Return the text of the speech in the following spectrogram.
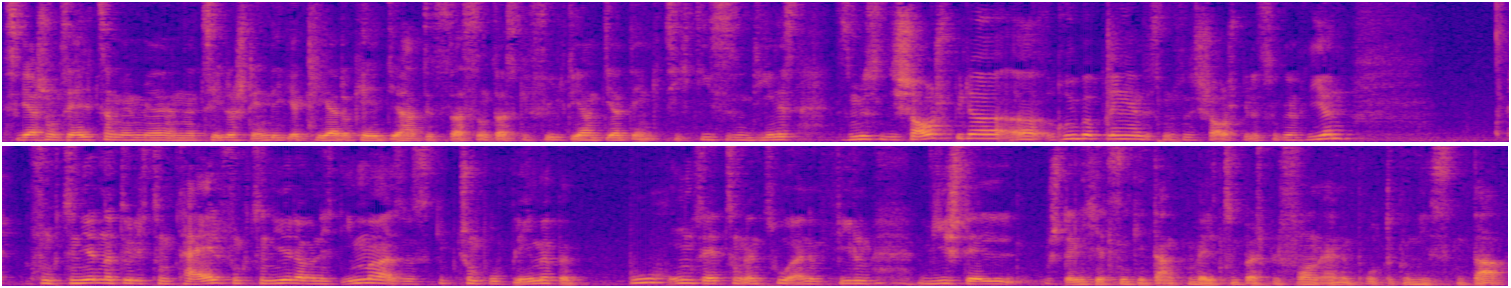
es wäre schon seltsam, wenn mir ein Erzähler ständig erklärt, okay, der hat jetzt das und das Gefühl, der und der denkt sich dieses und jenes. Das müssen die Schauspieler äh, rüberbringen, das müssen die Schauspieler suggerieren funktioniert natürlich zum Teil, funktioniert aber nicht immer. Also es gibt schon Probleme bei Buchumsetzungen zu einem Film. Wie stelle stell ich jetzt eine Gedankenwelt zum Beispiel von einem Protagonisten dar?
